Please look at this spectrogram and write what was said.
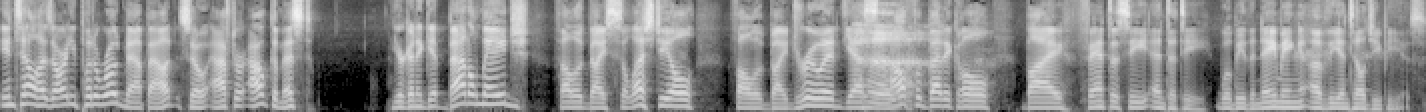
Intel has already put a roadmap out. So after Alchemist, you're going to get Battlemage, followed by Celestial, followed by Druid. Yes, alphabetical by Fantasy Entity will be the naming of the Intel GPUs.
